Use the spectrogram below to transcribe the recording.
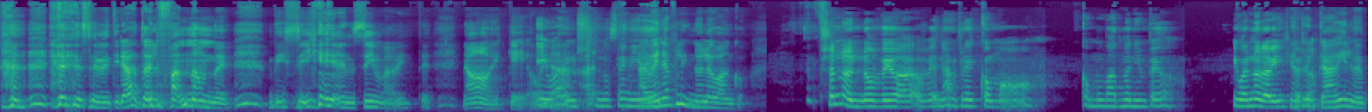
Se me tiraba todo el fandom de DC encima, ¿viste? No, es que. hola, Igual, a, no sé ni a. Ben Affleck no lo banco. Yo no, no veo a Ben Affleck como, como Batman ni en pedo. Igual no la vi, Henry pero... Cavill me,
